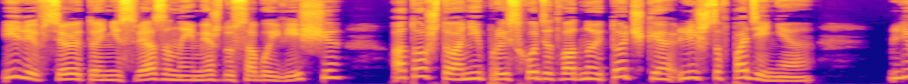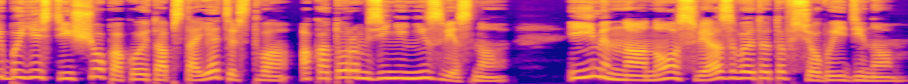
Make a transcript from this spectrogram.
Или все это не связанные между собой вещи, а то, что они происходят в одной точке, лишь совпадение. Либо есть еще какое-то обстоятельство, о котором Зине неизвестно. И именно оно связывает это все воедино.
